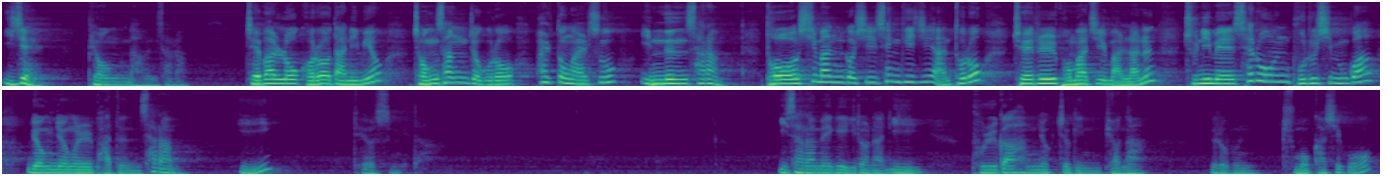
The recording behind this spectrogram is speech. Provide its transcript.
이제 병 나은 사람, 제 발로 걸어 다니며 정상적으로 활동할 수 있는 사람, 더 심한 것이 생기지 않도록 죄를 범하지 말라는 주님의 새로운 부르심과 명령을 받은 사람 이 되었습니다. 이 사람에게 일어난 이 불가항력적인 변화, 여러분 주목하시고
